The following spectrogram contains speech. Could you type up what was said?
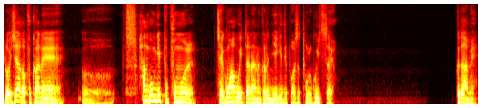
러시아가 북한에 어, 항공기 부품을 제공하고 있다라는 그런 얘기들이 벌써 돌고 있어요. 그 다음에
